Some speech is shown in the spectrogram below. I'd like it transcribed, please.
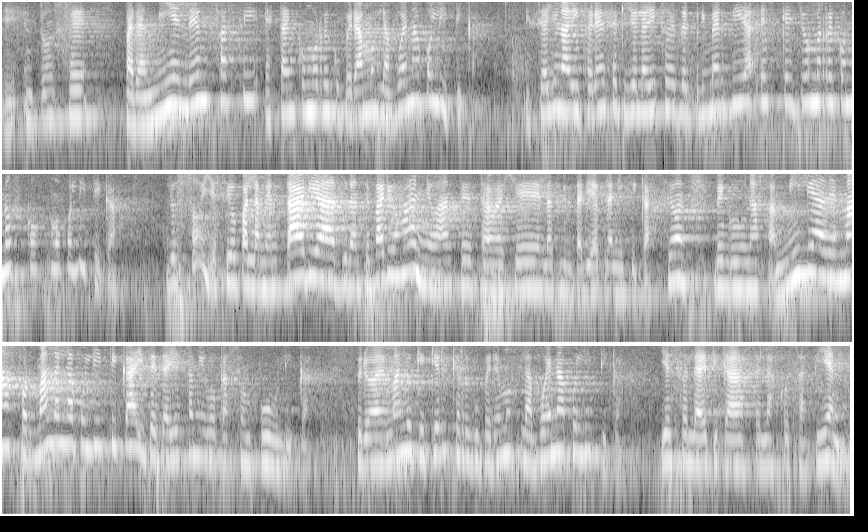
Eh, entonces, para mí el énfasis está en cómo recuperamos la buena política, y si hay una diferencia que yo le he dicho desde el primer día es que yo me reconozco como política. Lo soy, he sido parlamentaria durante varios años, antes trabajé en la Secretaría de Planificación, vengo de una familia además formada en la política y desde ahí está mi vocación pública. Pero además lo que quiero es que recuperemos la buena política y eso es la ética de hacer las cosas bien,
